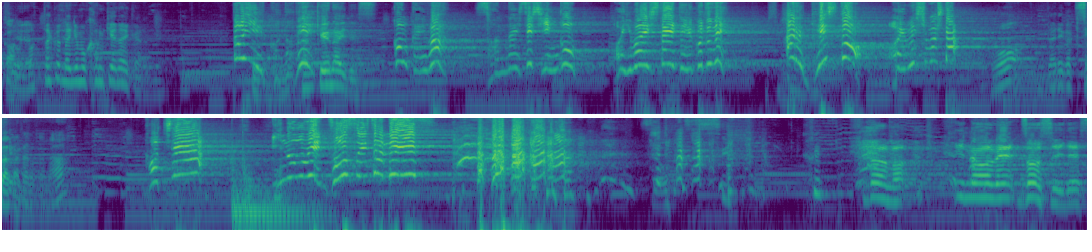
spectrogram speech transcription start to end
か。全く何も関係ないからね。ということで関係ないです。今回はそんな伊勢神をお祝いしたいということであるゲストをお呼びしました。お誰が来てくれたのかな？こちら井上増水さんです。どうも井上増水です。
